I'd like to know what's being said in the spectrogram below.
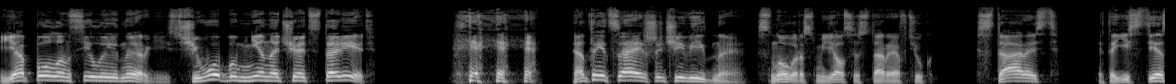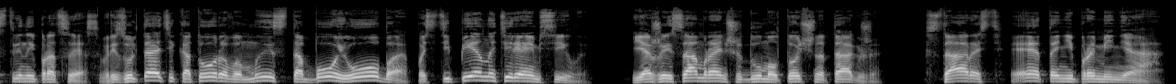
Я полон силы и энергии. С чего бы мне начать стареть? Хе-хе-хе, отрицаешь очевидное, снова рассмеялся старый Автюк. Старость — это естественный процесс, в результате которого мы с тобой оба постепенно теряем силы. Я же и сам раньше думал точно так же. Старость — это не про меня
